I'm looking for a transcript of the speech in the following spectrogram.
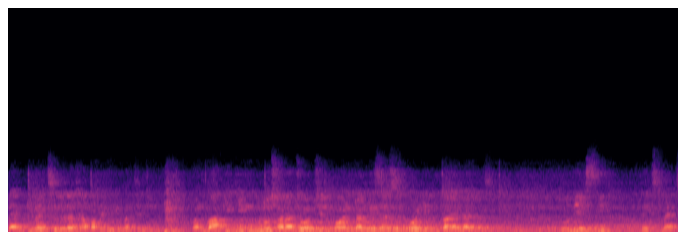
ব্যাক টু ব্যাক ছেলেরা ঝাঁপাতে দেখতে পাচ্ছে কারণ বাকি টিমগুলো সারা জর্জের পয়েন্ট আর মেসার্সের পয়েন্ট একটু গায়ে গায়ে আছে তো দেখছি নেক্সট ম্যাচ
